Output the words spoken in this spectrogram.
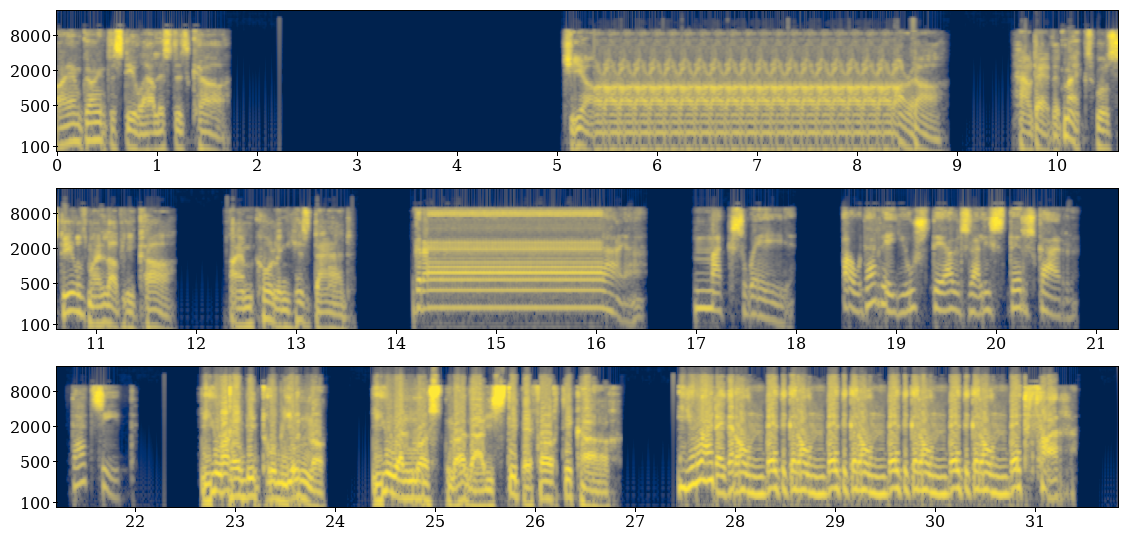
I am going to steal Alister's car. How dare that Maxwell steals my lovely car. I am calling his dad. Gra... Maxwell. How dare you steal Alister's car? That's it. You are a bit trouble no. You almost made Alister pay for the car. You are a grounded grounded grounded grounded grounded for.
